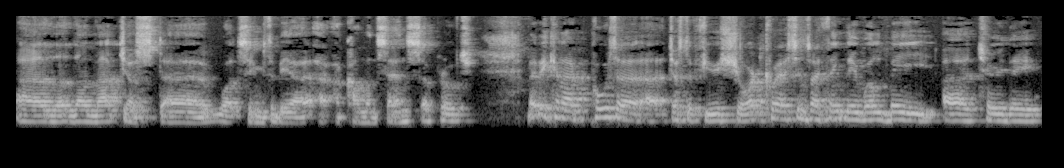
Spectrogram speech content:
uh, than that just uh, what seems to be a, a, common sense approach. Maybe can I pose a, a, just a few short questions? I think they will be uh, to the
